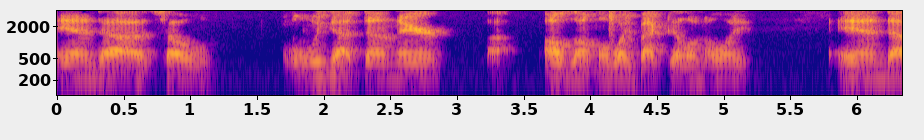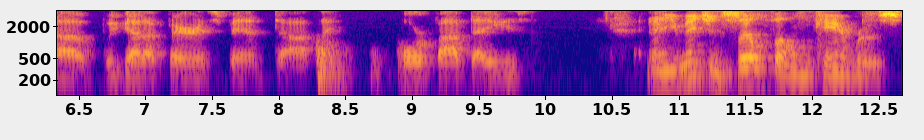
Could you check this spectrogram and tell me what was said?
And uh, so when we got done there, I was on my way back to Illinois, and uh, we got up there and spent uh, I think four or five days. Now you mentioned cell phone cameras.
